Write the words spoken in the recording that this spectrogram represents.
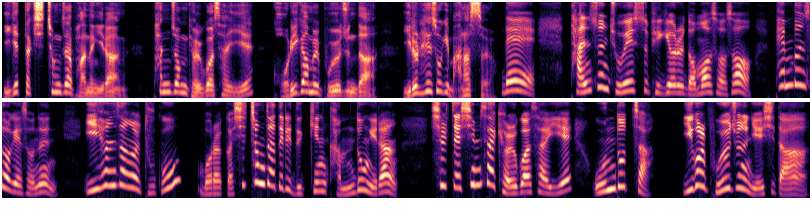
이게 딱 시청자 반응이랑 판정 결과 사이에 거리감을 보여준다. 이런 해석이 많았어요. 네, 단순 조회수 비교를 넘어서서 팬 분석에서는 이 현상을 두고 뭐랄까 시청자들이 느낀 감동이랑 실제 심사 결과 사이의 온도차 이걸 보여주는 예시다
